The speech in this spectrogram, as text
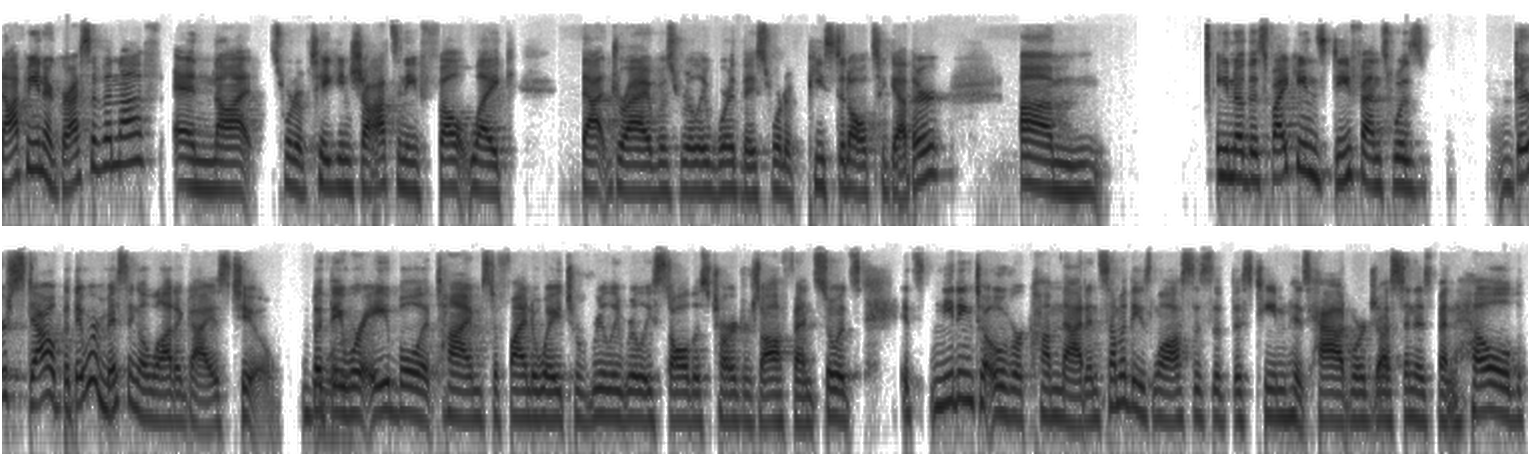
not being aggressive enough and not sort of taking shots. And he felt like that drive was really where they sort of pieced it all together. Um, you know, this Vikings defense was they're stout, but they were missing a lot of guys too. But they were. they were able at times to find a way to really, really stall this Chargers offense. So it's it's needing to overcome that. And some of these losses that this team has had, where Justin has been held,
